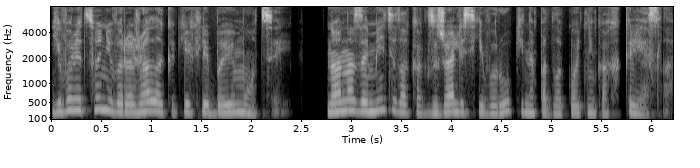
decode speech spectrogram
Его лицо не выражало каких-либо эмоций, но она заметила, как сжались его руки на подлокотниках кресла.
